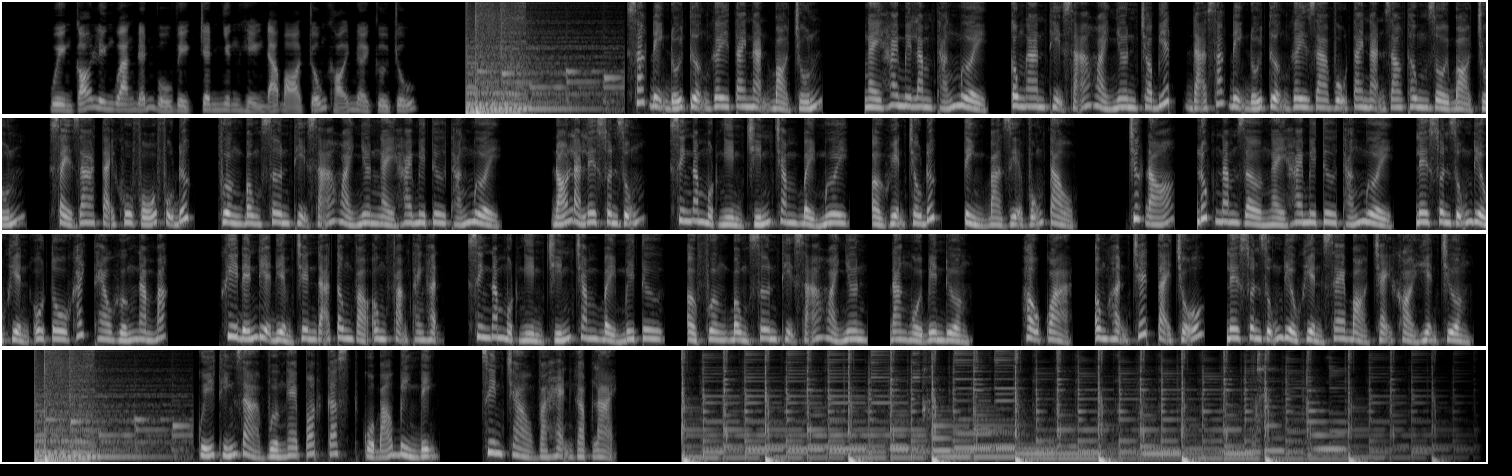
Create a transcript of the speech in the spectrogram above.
Quyền có liên quan đến vụ việc trên nhưng hiện đã bỏ trốn khỏi nơi cư trú. Xác định đối tượng gây tai nạn bỏ trốn. Ngày 25 tháng 10, Công an thị xã Hoài Nhơn cho biết đã xác định đối tượng gây ra vụ tai nạn giao thông rồi bỏ trốn, xảy ra tại khu phố Phụ Đức, phường Bồng Sơn, thị xã Hoài Nhơn ngày 24 tháng 10. Đó là Lê Xuân Dũng, sinh năm 1970, ở huyện Châu Đức, tỉnh Bà Rịa Vũng Tàu. Trước đó, lúc 5 giờ ngày 24 tháng 10, Lê Xuân Dũng điều khiển ô tô khách theo hướng Nam Bắc. Khi đến địa điểm trên đã tông vào ông Phạm Thanh Hận, sinh năm 1974, ở phường Bồng Sơn, thị xã Hoài Nhơn, đang ngồi bên đường. Hậu quả, ông Hận chết tại chỗ, Lê Xuân Dũng điều khiển xe bỏ chạy khỏi hiện trường. Quý thính giả vừa nghe podcast của báo Bình Định. Xin chào và hẹn gặp lại.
